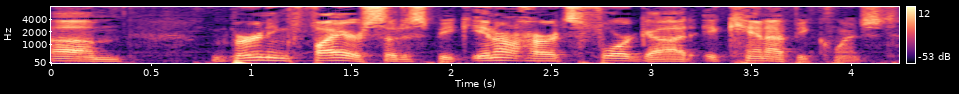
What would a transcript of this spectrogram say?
um, burning fire, so to speak, in our hearts for God. It cannot be quenched.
